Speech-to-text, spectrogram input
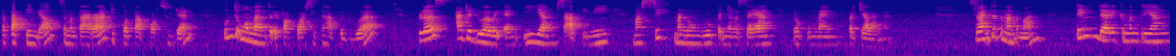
tetap tinggal sementara di kota Port Sudan untuk membantu evakuasi tahap kedua plus ada dua WNI yang saat ini masih menunggu penyelesaian dokumen perjalanan. Selain itu teman-teman, tim dari Kementerian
